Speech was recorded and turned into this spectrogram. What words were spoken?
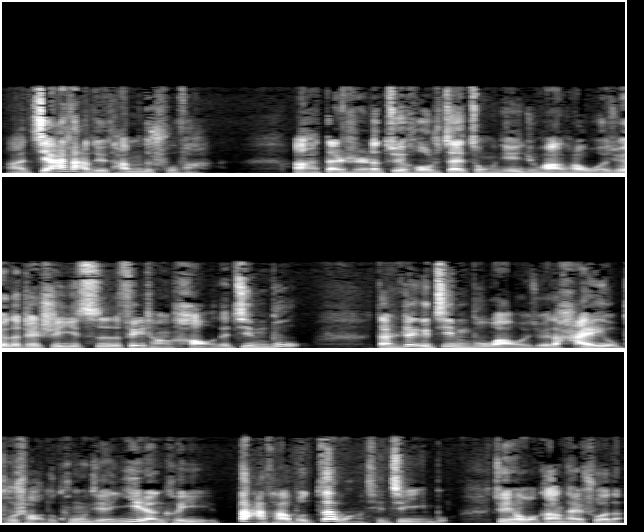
啊，加大对他们的处罚啊。但是呢，最后再总结一句话的话，我觉得这是一次非常好的进步。但是这个进步啊，我觉得还有不少的空间，依然可以大踏步再往前进一步。就像我刚才说的，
